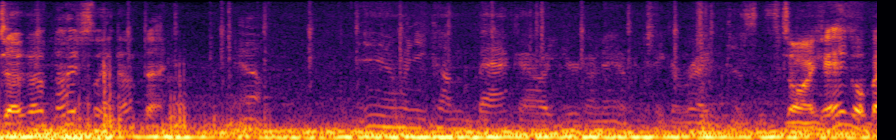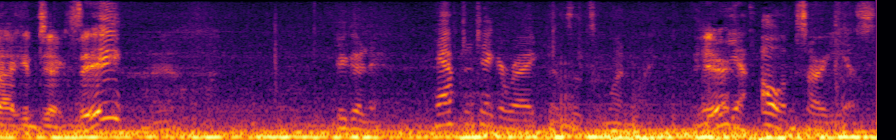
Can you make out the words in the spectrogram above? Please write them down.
dug up nicely, don't they? Yeah. And when you come back out, you're going to have to take a right because it's. So I can't go back and check. See? Yeah. You're going to have to take a right because it's one way. Here? Yeah. Oh, I'm sorry. Yes.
